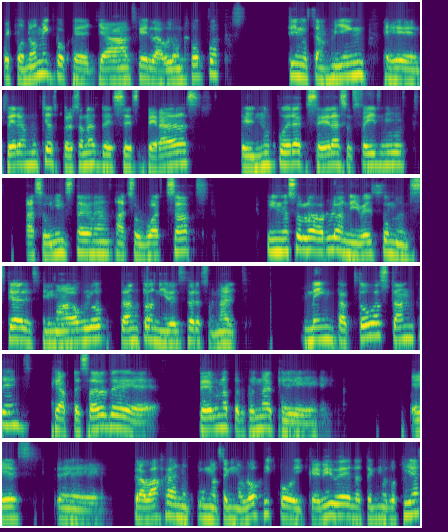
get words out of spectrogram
económico, que ya le habló un poco, sino también eh, ver a muchas personas desesperadas el no poder acceder a su Facebook, a su Instagram, a su WhatsApp. Y no solo hablo a nivel comercial, sino hablo tanto a nivel personal. Me impactó bastante que a pesar de ser una persona que es eh, trabaja en lo tecnológico y que vive de la tecnología,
